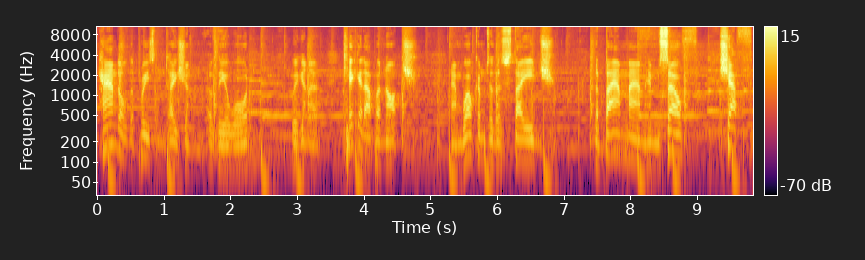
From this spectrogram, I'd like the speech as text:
handle the presentation of the award, we're going to kick it up a notch and welcome to the stage the Bam Man himself, Chef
